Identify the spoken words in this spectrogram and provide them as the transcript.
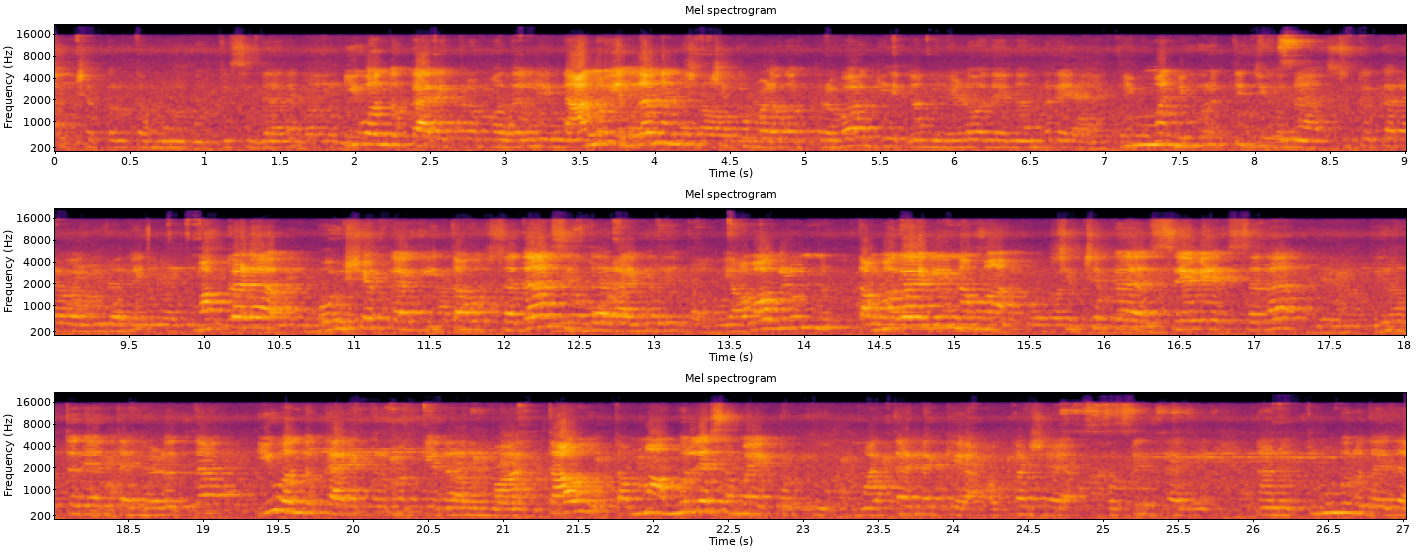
ಶಿಕ್ಷಕರು ತಮ್ಮನ್ನು ಗುರುತಿಸಿದ್ದಾರೆ. ಈ ಒಂದು ಕಾರ್ಯಕ್ರಮದಲ್ಲಿ ನಾನು ಎಲ್ಲ ನನ್ನ ಶಿಕ್ಷಕ ಬಳಗದ ಪರವಾಗಿ ನಾನು ಹೇಳೋದೇನೆಂದ್ರೆ, ನಿಮ್ಮ ನಿವೃತ್ತಿ ಜೀವನ ಸುಖಕರವಾಗಿರಲಿ. ಮಕ್ಕಳ ಭವಿಷ್ಯಕ್ಕಾಗಿ ತಾವು ಸದಾ ಸಿದ್ಧರಾಗಿರಿ. ಯಾವಾಗಲೂ ತಮಗಾಗಿ ನಮ್ಮ ಶಿಕ್ಷಕ ಸೇವೆ ಸದಾ ಇರುತ್ತದೆ ಅಂತ ಹೇಳುತ್ತಾ, ಈ ಒಂದು ಕಾರ್ಯಕ್ರಮಕ್ಕೆ ನಾನು ಮಾ, ತಾವು ತಮ್ಮ ಅಮೂಲ್ಯ ಸಮಯ ಕೊಟ್ಟು ಮಾತಾಡಲಿಕ್ಕೆ ಅವಕಾಶ ಕೊಟ್ಟಿದ್ದಕ್ಕಾಗಿ ನಾನು ತುಂಬ ಹೃದಯದ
